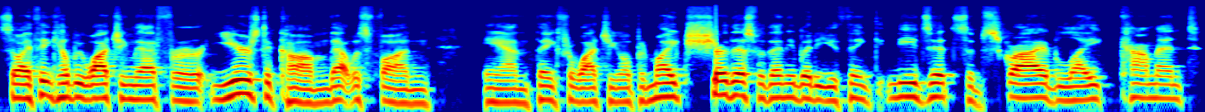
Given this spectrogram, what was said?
So I think he'll be watching that for years to come. That was fun. And thanks for watching Open Mic. Share this with anybody you think needs it. Subscribe, like, comment.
